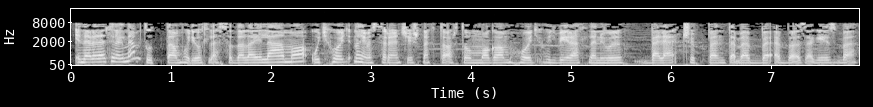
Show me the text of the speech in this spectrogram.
én eredetileg nem tudtam, hogy ott lesz a Dalai Láma, úgyhogy nagyon szerencsésnek tartom magam, hogy, hogy véletlenül belecsöppentem ebbe, ebbe az egészbe.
